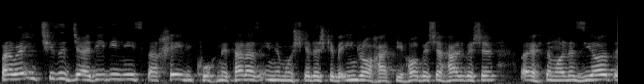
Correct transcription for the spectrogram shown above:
بنابراین این چیز جدیدی نیست و خیلی تر از این مشکلش که به این راحتی ها بشه حل بشه و احتمال زیاد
